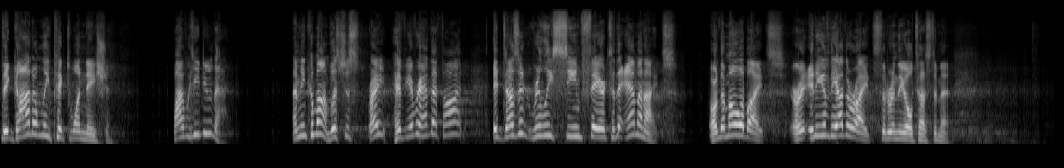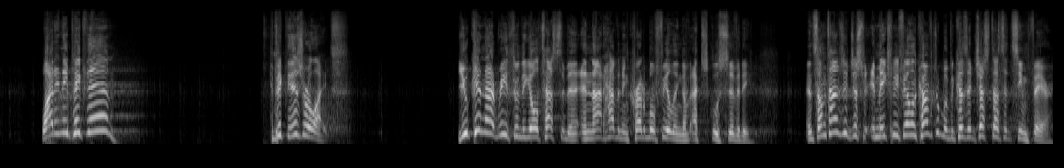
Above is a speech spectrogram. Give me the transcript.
That God only picked one nation. Why would he do that? I mean, come on, let's just, right? Have you ever had that thought? It doesn't really seem fair to the Ammonites or the Moabites or any of the otherites that are in the Old Testament. Why didn't he pick them? He picked the Israelites. You cannot read through the Old Testament and not have an incredible feeling of exclusivity. And sometimes it just it makes me feel uncomfortable because it just doesn't seem fair.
